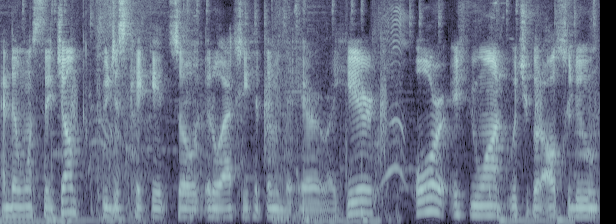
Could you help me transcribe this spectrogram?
And then once they jump you just kick it. So it'll actually hit them in the air right here. Or if you want what you could also do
